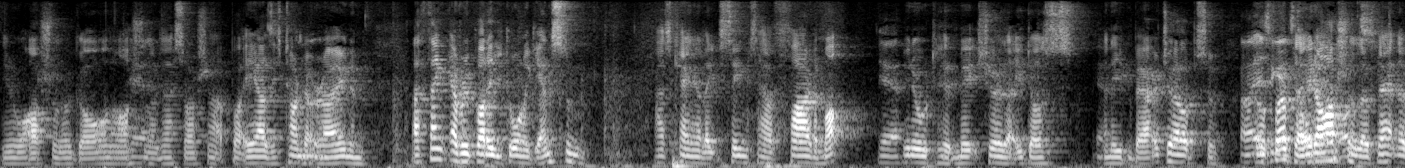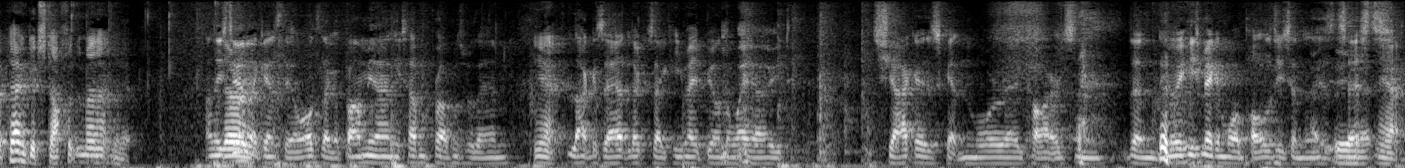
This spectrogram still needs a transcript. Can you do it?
you know, Arsenal are gone, Arsenal Yeah. are this, Arsenal that. But he has he's turned it Mm. around, and I think everybody going against him has kind of like seems to have fired him up, Yeah. you know, to make sure that he does an even better job. So. Uh, No, it's fair play to Arsenal. They're playing, they're playing good stuff at the minute. Yeah. And he's They're- doing it against the odds. Like Aubameyang, he's having problems with them. Yeah, Lacazette looks like he might be on the way out. Shaq is getting more red cards than, then you know, he's making more apologies than his Yeah. assists. yeah.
